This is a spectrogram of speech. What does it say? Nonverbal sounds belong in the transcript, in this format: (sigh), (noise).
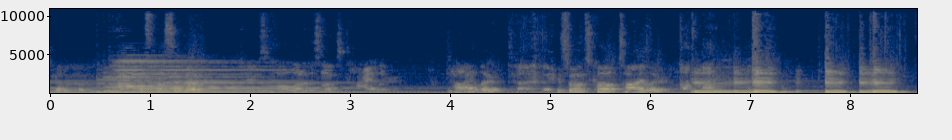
just gotta put. It's less about. James, call one of the songs Tyler. Tyler. Tyler. This one's called Tyler. (laughs)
